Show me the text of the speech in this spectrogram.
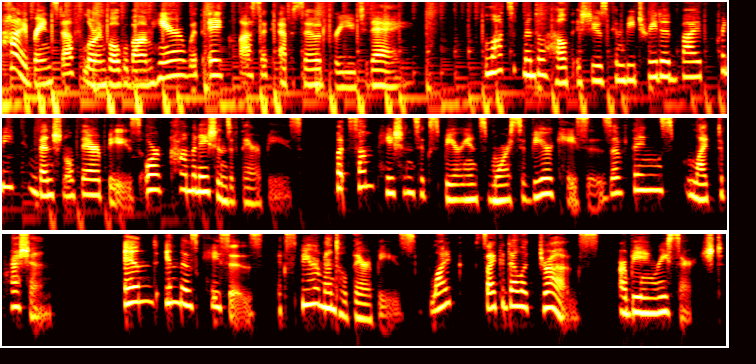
Hi, Brainstuff. Lauren Vogelbaum here with a classic episode for you today. Lots of mental health issues can be treated by pretty conventional therapies or combinations of therapies, but some patients experience more severe cases of things like depression. And in those cases, experimental therapies, like psychedelic drugs, are being researched.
